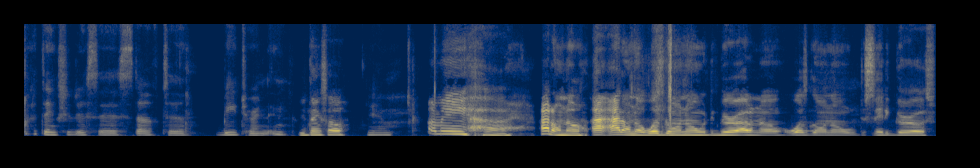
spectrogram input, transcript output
I think she just says stuff to be trending. You think so? Yeah. I mean, I don't know. I, I don't know what's going on with the girl. I don't know what's going on with the city girls.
